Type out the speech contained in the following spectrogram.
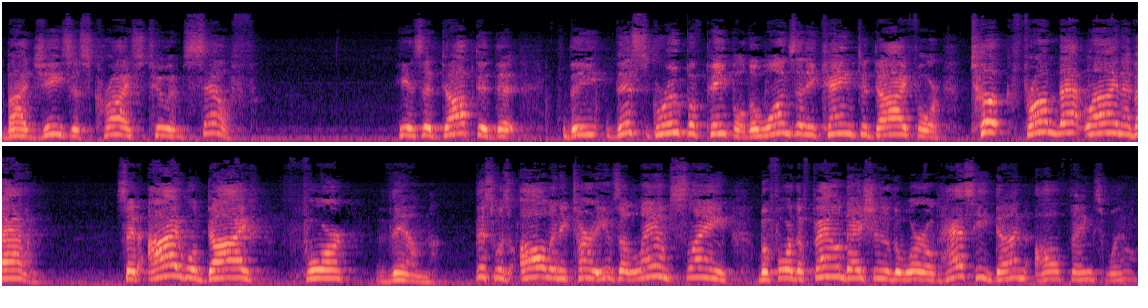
by Jesus Christ to himself. He has adopted that the this group of people, the ones that he came to die for, took from that line of Adam, said, I will die for them. This was all in eternity. He was a lamb slain before the foundation of the world. Has he done all things well?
